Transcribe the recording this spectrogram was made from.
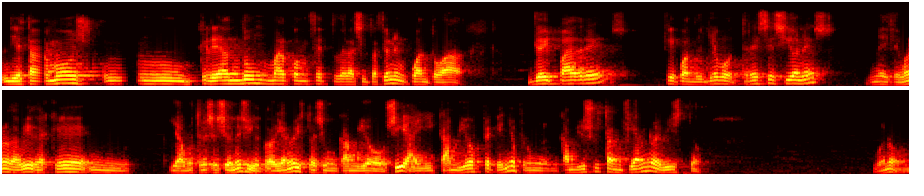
y estamos mm, creando un mal concepto de la situación en cuanto a. Yo hay padres que cuando llevo tres sesiones me dicen, bueno, David, es que. Mm, Llevamos tres sesiones y yo todavía no he visto así un cambio. Sí, hay cambios pequeños, pero un cambio sustancial no he visto. Bueno,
